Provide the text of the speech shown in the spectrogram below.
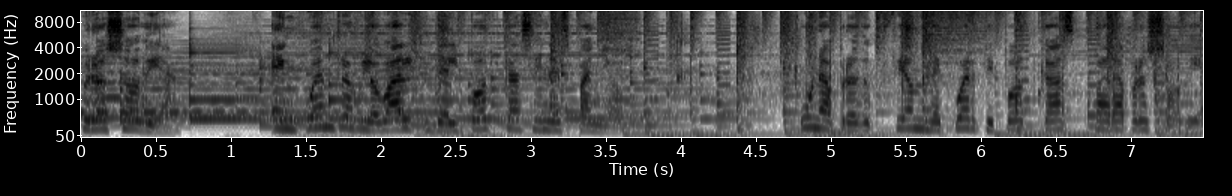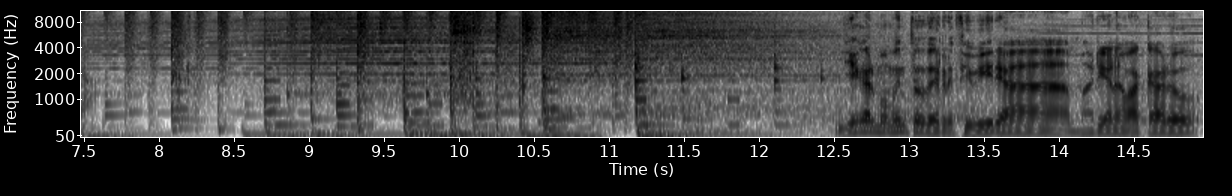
Prosodia, Encuentro Global del Podcast en Español. Una producción de Cuerty Podcast para Prosodia. Llega el momento de recibir a Mariana Bacaro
